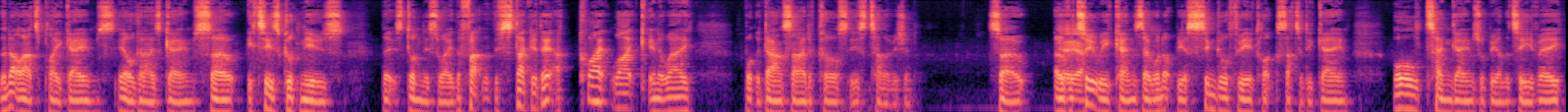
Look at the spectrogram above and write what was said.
they're not allowed to play games, organised games, so it is good news that it's done this way. The fact that they've staggered it, I quite like in a way, but the downside, of course, is television. So over Yeah, yeah. two weekends, there will not be a single three o'clock Saturday game all 10 games will be on the TV.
